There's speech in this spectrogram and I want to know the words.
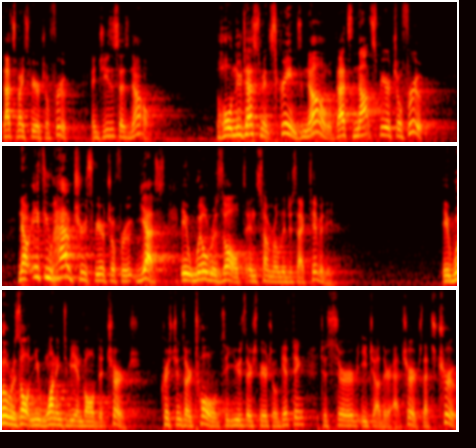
that's my spiritual fruit. And Jesus says, no. The whole New Testament screams, no, that's not spiritual fruit. Now, if you have true spiritual fruit, yes, it will result in some religious activity. It will result in you wanting to be involved at church. Christians are told to use their spiritual gifting to serve each other at church. That's true.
